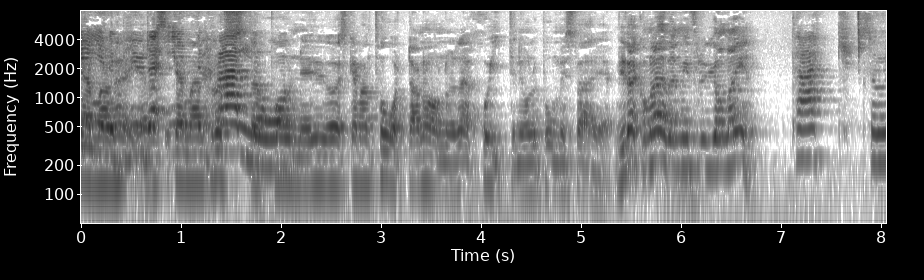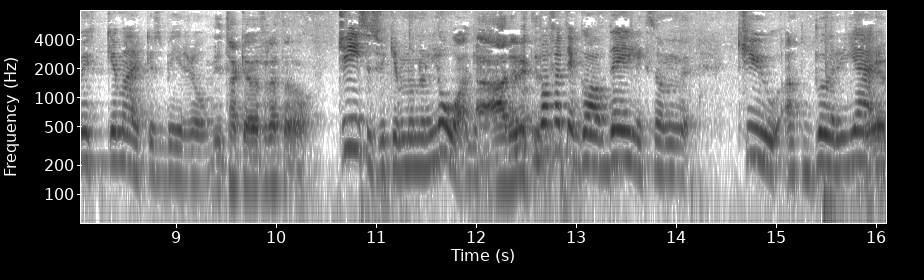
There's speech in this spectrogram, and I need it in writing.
ska man- eller bjuda Ska in? man rösta Hallå? på nu och ska man tårta någon och den där skiten ni håller på med i Sverige. Vi välkomnar även min fru Jonna in. Tack så mycket Marcus Birro. Vi tackar för detta då. Jesus vilken monolog. Ja, det är riktigt. Bara för att jag gav dig liksom cue att börja Så är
